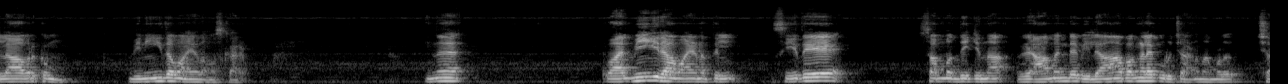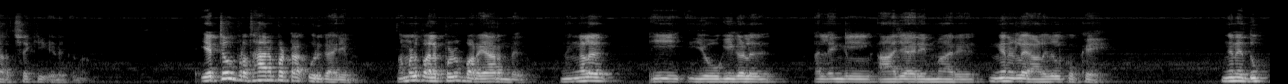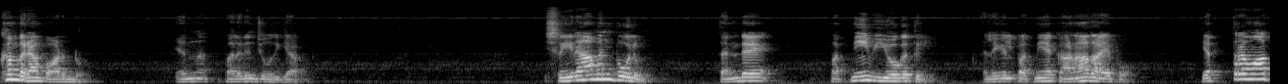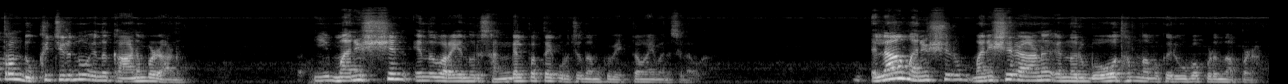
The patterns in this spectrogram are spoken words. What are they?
എല്ലാവർക്കും വിനീതമായ നമസ്കാരം. ഇന്ന് വാൽമീകി രാമായണത്തിൽ സീതയെ സംബന്ധിക്കുന്ന രാമന്റെ വിലാപങ്ങളെക്കുറിച്ചാണ് നമ്മൾ ചർച്ചയ്ക്ക് എടുക്കുന്നത്. ഏറ്റവും പ്രധാനപ്പെട്ട ഒരു കാര്യം നമ്മൾ പലപ്പോഴും പറയാറുണ്ട് നിങ്ങൾ ഈ യോഗികൾ അല്ലെങ്കിൽ ആചാര്യന്മാർ ഇങ്ങനെയുള്ള ആളുകൾക്കൊക്കെ ഇങ്ങനെ ദുഃഖം വരാൻ പാടുണ്ടോ എന്ന് പലരും ചോദിക്കാറുണ്ട്. ശ്രീരാമൻ പോലും തന്റെ പത്നി വിയോഗത്തിൽ അല്ലെങ്കിൽ പത്നിയെ കാണാതായപ്പോൾ എത്രമാത്രം ദുഃഖിച്ചിരുന്നു എന്ന് കാണുമ്പോഴാണ് ഈ മനുഷ്യൻ എന്ന് പറയുന്ന ഒരു സങ്കല്പത്തെക്കുറിച്ച് നമുക്ക് വ്യക്തമായി മനസ്സിലാവുക. എല്ലാ മനുഷ്യരും മനുഷ്യരാണ് എന്നൊരു ബോധം നമുക്ക് രൂപപ്പെടുന്ന അപ്പോഴാണ്.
